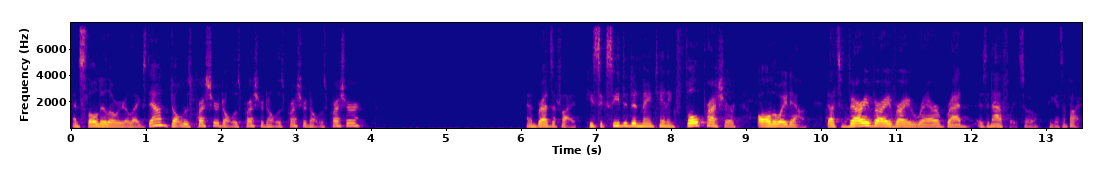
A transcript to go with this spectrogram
and slowly lower your legs down. Don't lose pressure, don't lose pressure, don't lose pressure, don't lose pressure. And Brad's a five. He succeeded in maintaining full pressure all the way down. That's very, very, very rare. Brad is an athlete, so he gets a five.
